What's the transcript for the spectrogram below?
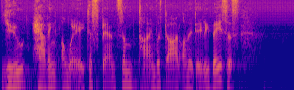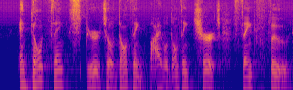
you having a way to spend some time with God on a daily basis. And don't think spiritual, don't think Bible, don't think church, think food.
